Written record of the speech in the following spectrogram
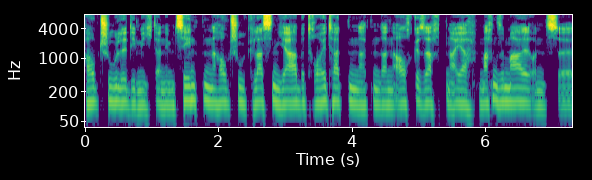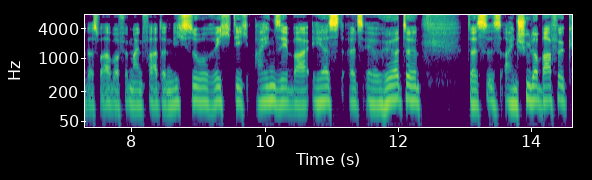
Hauptschule, die mich dann im zehnten Hauptschulklassenjahr betreut hatten, hatten dann auch gesagt, na ja, machen Sie mal. Und äh, das war aber für meinen Vater nicht so richtig einsehbar. Erst als er hörte, dass es ein Schüler-BAföG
